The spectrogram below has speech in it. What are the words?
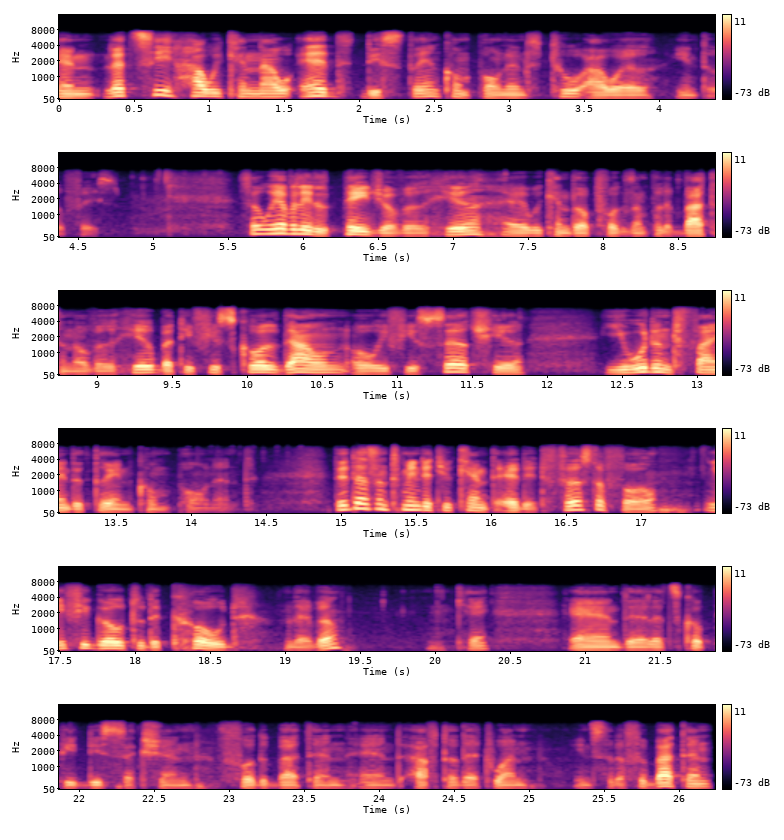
and let's see how we can now add this train component to our interface. So we have a little page over here. Uh, we can drop, for example, a button over here, but if you scroll down or if you search here, you wouldn't find the train component. That doesn't mean that you can't add it. First of all, if you go to the code level, okay, and uh, let's copy this section for the button. And after that one instead of a button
